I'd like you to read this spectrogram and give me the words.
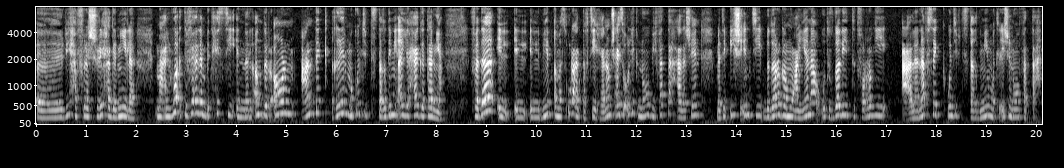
آه، ريحة fresh ريحة جميلة. مع الوقت فعلا بتحسي إن ال underarm عندك غير ما كنتي بتستخدمي أي حاجة تانية. فده ال- ال- اللي بيبقى مسؤول عن التفتيح. يعني أنا مش عايزة أقولك إن هو بيفتح علشان ما تبقيش أنتي بدرجة معينة وتفضلي تتفرجي على نفسك وانتي بتستخدميه وما تلاقيش ان هو فتح.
